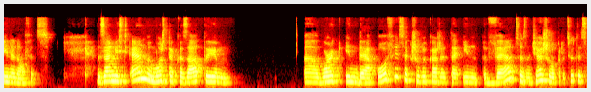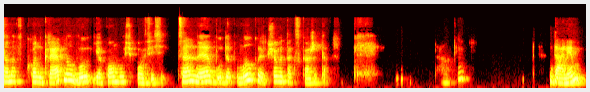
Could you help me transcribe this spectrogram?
in an office. Замість N ви можете казати uh, work in the office. Якщо ви кажете in the, це означає, що ви працюєте саме в конкретно в якомусь офісі. Це не буде помилкою, якщо ви так скажете. Так. Далі.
